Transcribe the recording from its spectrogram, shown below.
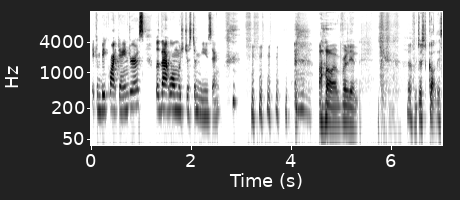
it can be quite dangerous. But that one was just amusing. oh, brilliant! I've just got this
